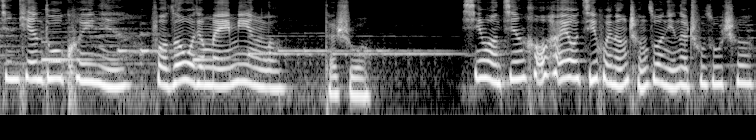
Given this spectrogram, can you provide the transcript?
今天多亏您，否则我就没命了。他说：“希望今后还有机会能乘坐您的出租车。”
